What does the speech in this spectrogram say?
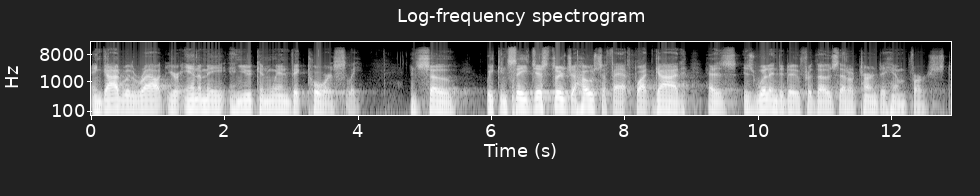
And God will rout your enemy, and you can win victoriously. And so we can see just through Jehoshaphat what God has, is willing to do for those that will turn to Him first.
